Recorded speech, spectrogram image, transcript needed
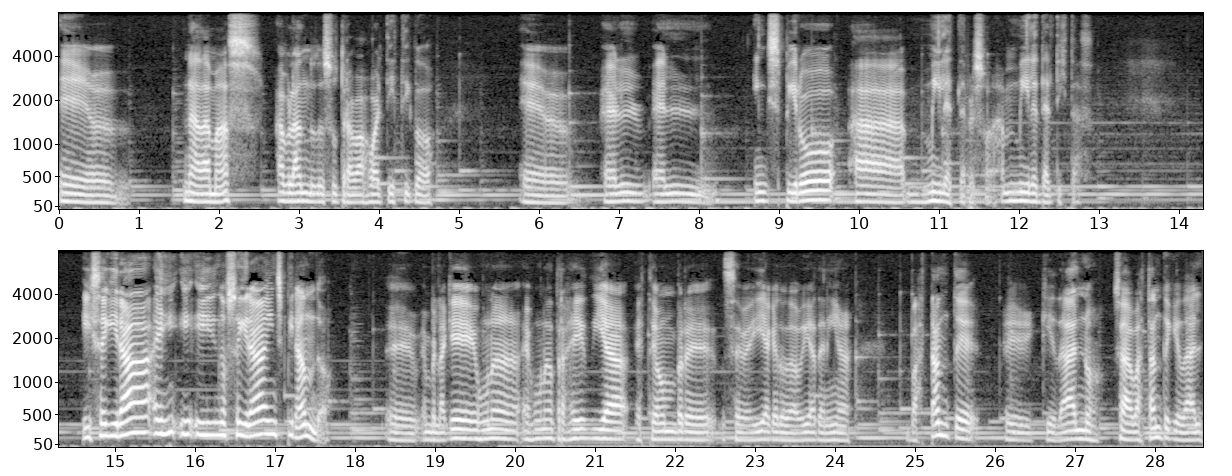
Eh, nada más hablando de su trabajo artístico, eh, él, él, inspiró a miles de personas, a miles de artistas. Y seguirá y nos seguirá inspirando. Eh, en verdad que es una, es una tragedia. Este hombre se veía que todavía tenía bastante eh, que darnos, o sea, bastante que dar.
